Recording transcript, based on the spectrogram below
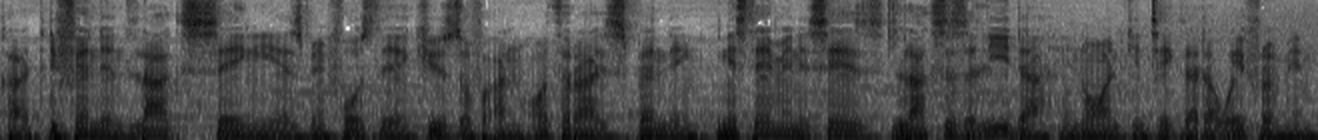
Cut. Defendant Lux saying he has been falsely accused of unauthorized spending. In a statement, he says Lux is a leader and no one can take that away from him.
